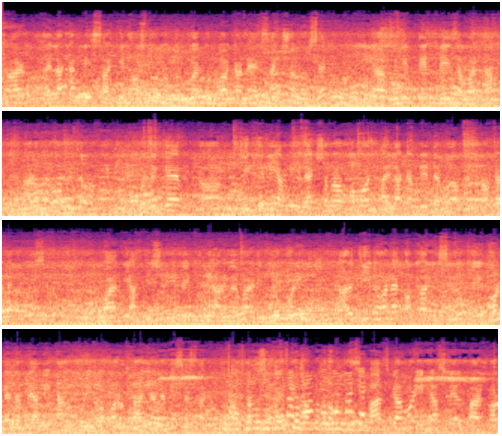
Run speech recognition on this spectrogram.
আমাৰ হাইলাকান্দি চাৰ্কিট হাউচটো নতুনকৈ বনোৱাৰ কাৰণে চেংচন হৈছে। উইদিন টেন ডেইজ আমাৰ কাম আৰম্ভ হৈ যাব। গতিকে যিখিনি আমি ইলেকশ্যনৰ সময়ত হাইলাকান্দিৰ ডেভেলপমেণ্টৰ কাৰণে কৈছিলোঁ মই আজি আহিছোঁ গোটেইখিনি আৰু এবাৰ ৰিভিউ কৰিম। আৰু যি ধৰণে কথা দিছিলোঁ সেই ধৰণে যাতে আমি কাম কৰিব পাৰোঁ তাৰ কাৰণে আমি চেষ্টা কৰিম। পাঁচগ্ৰামৰ ইণ্ডাষ্ট্ৰিয়েল পাৰ্কৰ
